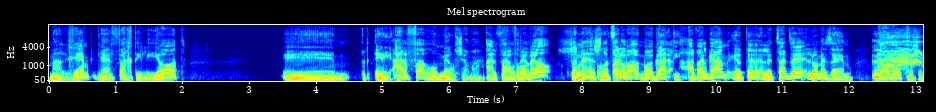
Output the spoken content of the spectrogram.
מעריכים, כן. והפכתי להיות אה, אלפה רומאו שמה. אלפה אלפה רומאו. רומאו, שנה, רוצה לומר בוגטי. אבל גם יותר, לצד זה, לא מזהם. מאוד מאוד חשוב.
